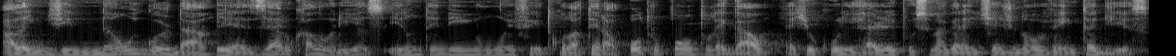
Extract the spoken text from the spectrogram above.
além de não engordar, ele é zero calorias e não tem nenhum efeito colateral. Outro ponto legal é que o Coolie Hair possui uma garantia de 90 dias,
